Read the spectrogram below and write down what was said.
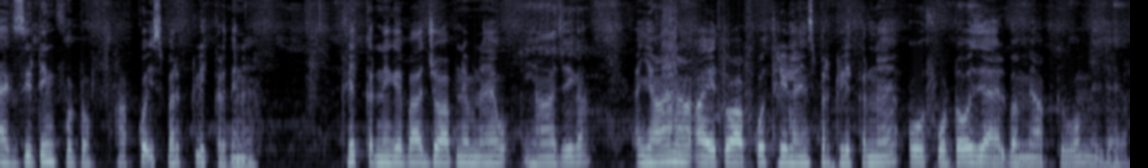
एग्ज़िटिंग फ़ोटो आपको इस पर क्लिक कर देना है। क्लिक करने के बाद जो आपने बनाया वो यहाँ आ जाएगा। यहाँ ना आए तो आपको थ्री लाइंस पर क्लिक करना है और फ़ोटोज़ या एल्बम में आपको वो मिल जाएगा।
